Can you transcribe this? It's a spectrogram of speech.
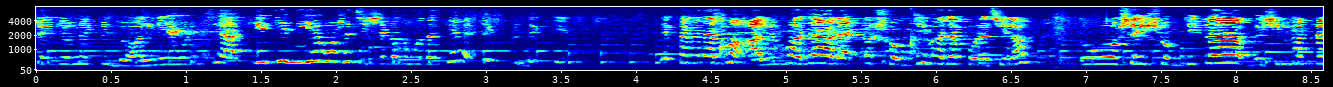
সেই জন্য একটু জল নিয়ে বসেছি। আর কি কি নিয়ে বসেছি সেটা তোমাদেরকে একটু দেখিয়ে এখানে দেখো আলু ভাজা আর একটা সবজি ভাজা করেছিলাম। তো সেই সবজিটা বেশিরভাগটা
